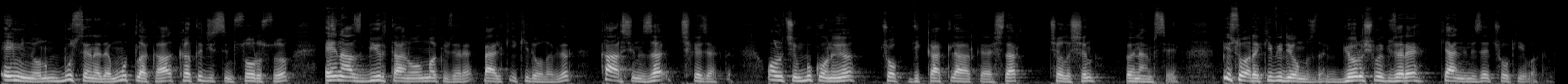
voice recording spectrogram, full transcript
emin olun bu senede mutlaka katı cisim sorusu en az bir tane olmak üzere belki iki de olabilir karşınıza çıkacaktır. Onun için bu konuyu çok dikkatli arkadaşlar çalışın, önemseyin. Bir sonraki videomuzda görüşmek üzere. Kendinize çok iyi bakın.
